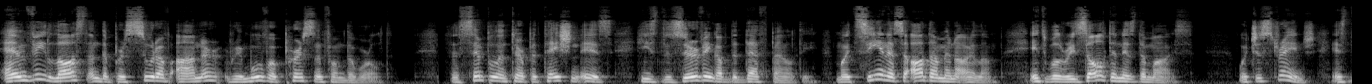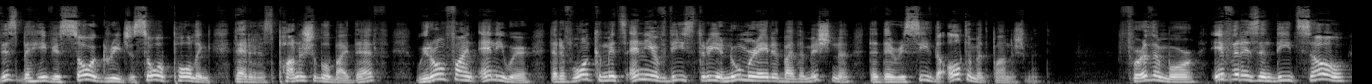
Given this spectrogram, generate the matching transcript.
Envy, lust, and the pursuit of honor remove a person from the world. The simple interpretation is he's deserving of the death penalty. as adam in oilam. It will result in his demise which is strange. Is this behavior so egregious, so appalling, that it is punishable by death? We don't find anywhere that if one commits any of these three enumerated by the Mishnah, that they receive the ultimate punishment. Furthermore, if it is indeed so,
